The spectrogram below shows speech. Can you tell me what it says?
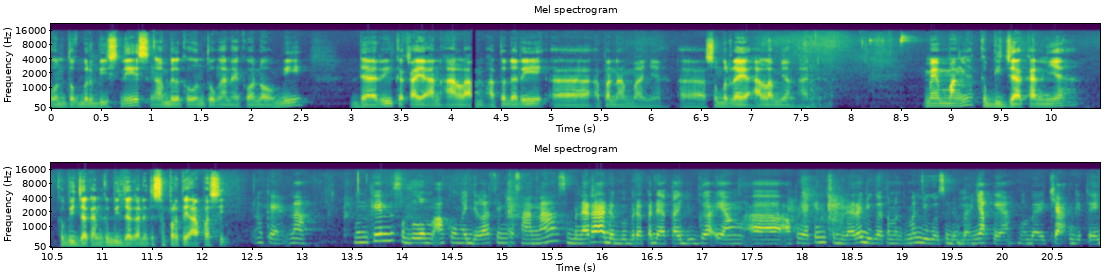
untuk berbisnis, ngambil keuntungan ekonomi dari kekayaan alam atau dari uh, apa namanya uh, sumber daya alam yang ada. Memangnya kebijakannya, kebijakan-kebijakan itu seperti apa sih? Oke, okay, nah mungkin sebelum aku ngejelasin ke sana, sebenarnya ada beberapa data juga yang uh, aku yakin sebenarnya juga teman-teman juga sudah hmm. banyak ya ngebaca gitu ya.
